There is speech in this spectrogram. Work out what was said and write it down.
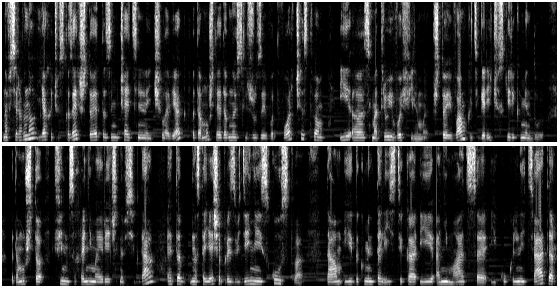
но все равно я хочу сказать, что это замечательный человек, потому что я давно слежу за его творчеством и э, смотрю его фильмы, что и вам категорически рекомендую потому что фильм «Сохрани мою речь навсегда» — это настоящее произведение искусства. Там и документалистика, и анимация, и кукольный театр.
